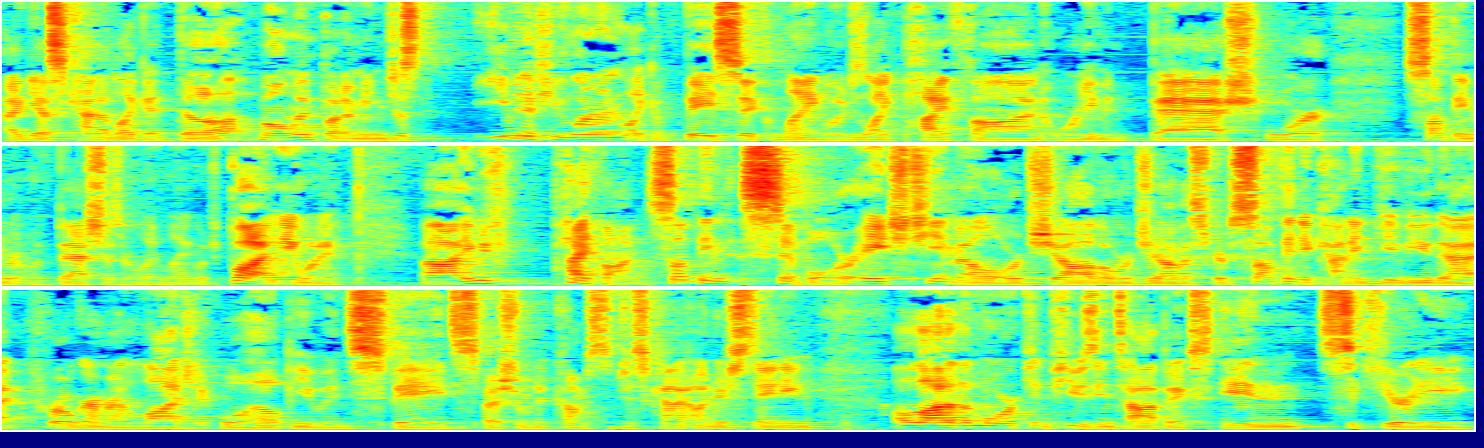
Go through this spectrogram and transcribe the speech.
I guess, kind of like a duh moment. But I mean, just even if you learn like a basic language like Python or even Bash or something, Bash isn't really a language. But anyway, uh, even Python, something simple, or HTML, or Java, or JavaScript, something to kind of give you that programmer logic will help you in spades, especially when it comes to just kind of understanding a lot of the more confusing topics in security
